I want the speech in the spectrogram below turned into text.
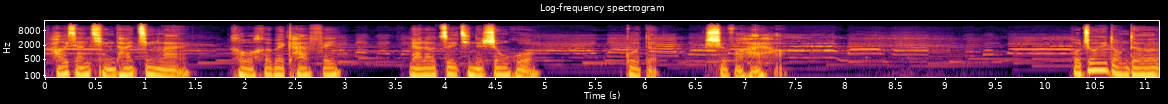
好想请她进来，和我喝杯咖啡，聊聊最近的生活，过得是否还好。我终于懂得，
